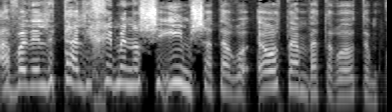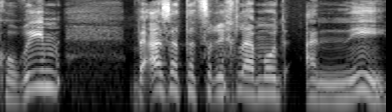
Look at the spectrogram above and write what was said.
אבל אלה תהליכים אנושיים שאתה רואה אותם ואתה רואה אותם קורים, ואז אתה צריך לעמוד, אני,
